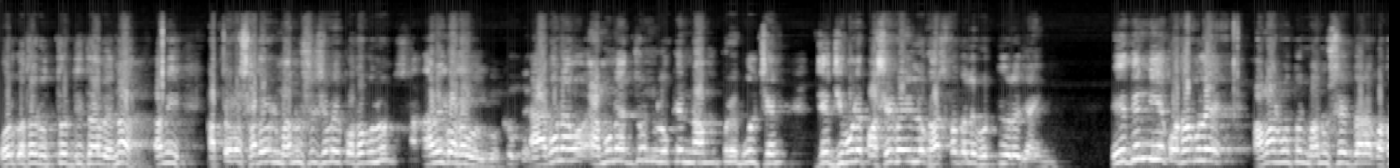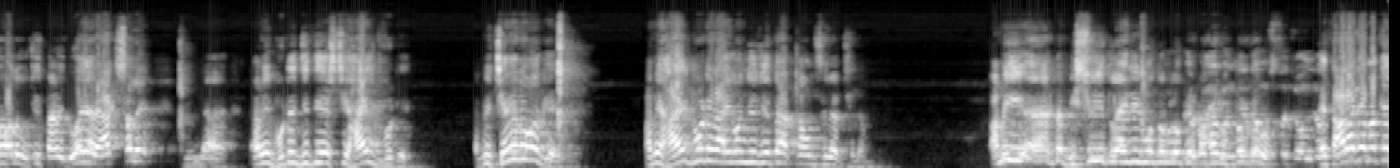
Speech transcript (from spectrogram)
ওর কথার উত্তর দিতে হবে না? আমি, আপনারা সাধারণ মানুষ হিসেবে কথা বলুন, আমি কথা বলব। এমন, এমন- একজন লোকের নাম করে বলছেন যে জীবনে পাশের বাড়ির লোক হাসপাতালে ভর্তি হলে যায়নি। এদের নিয়ে কথা বলে আমার মতন মানুষের দ্বারা কথা বলা উচিত। আমি দু হাজার এক সালে আমি ভোটে জিতে এসেছি হাইস্ট ভোটে আপনি চেনেন আমাকে? আমি হাইস্ট ভোটে রায়গঞ্জে যেটা কাউন্সিলর ছিলাম। আমি একটা বিশ্বজিৎ লাইনের মতন লোকের কথা উত্তর দেবো। তার আগে আমাকে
